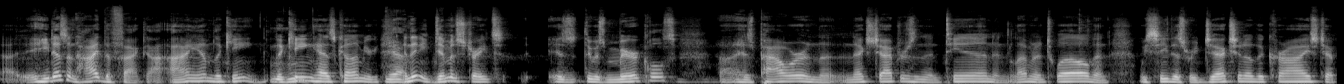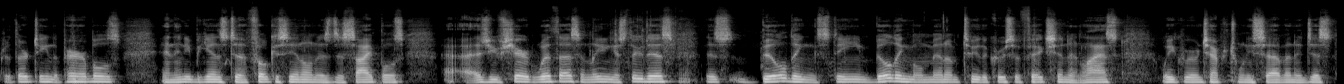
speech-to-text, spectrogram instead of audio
uh, he doesn't hide the fact I, I am the King. The King has come. You're, Yeah. And then he demonstrates his through his miracles, uh, his power in the next chapters, and then ten and eleven and twelve, and we see this rejection of the Christ. Chapter thirteen, the parables, and then he begins to focus in on his disciples, uh, as you've shared with us and leading us through this this building steam, building momentum to the crucifixion. And last week we were in chapter twenty seven, and just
